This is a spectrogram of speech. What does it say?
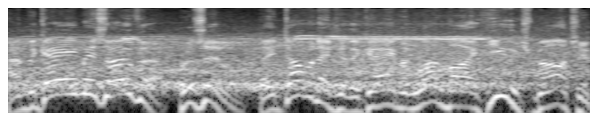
And the game is over. Brazil, they dominated the game and won by a huge margin.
